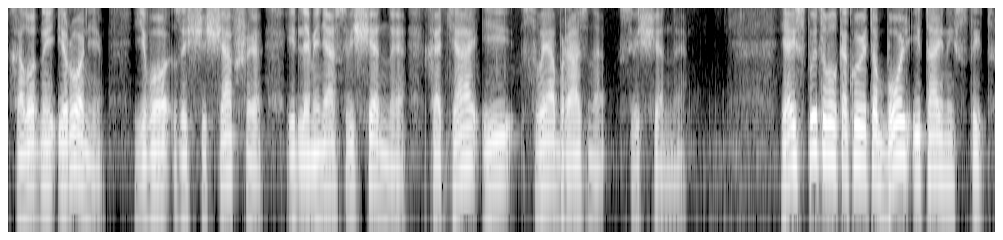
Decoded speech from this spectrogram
холодной иронии, его защищавшая и для меня священная, хотя и своеобразно священная. Я испытывал какую-то боль и тайный стыд.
